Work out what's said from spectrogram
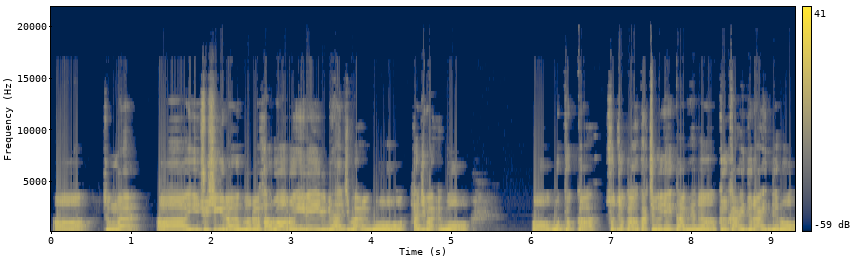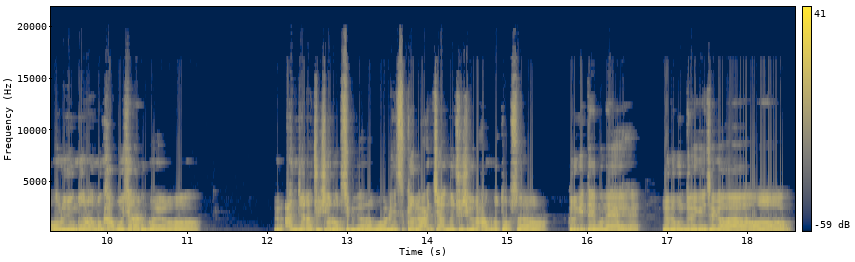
어, 정말, 아, 이 주식이라는 거를 하루하루 일에 일비 하지 말고, 하지 말고, 어, 목표가, 손절가가 딱 정해져 있다면은 그 가이드라인대로 어느 정도는 한번 가보시라는 거예요. 그 안전한 주식은 없습니다, 여러분. 리스크를 안지 않는 주식은 아무것도 없어요. 그렇기 때문에 여러분들에게 제가, 어,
